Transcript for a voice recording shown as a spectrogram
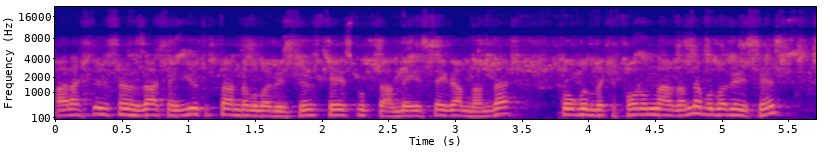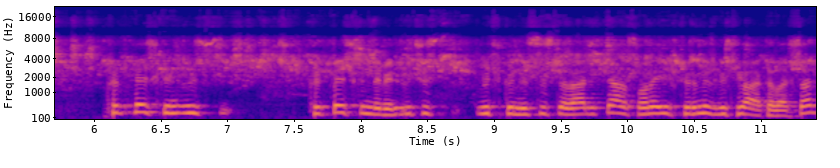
Araştırırsanız zaten YouTube'dan da bulabilirsiniz. Facebook'tan da, Instagram'dan da, Google'daki forumlardan da bulabilirsiniz. 45 gün üst 45 günde bir 3, 3 gün üst üste verdikten sonra ilk türümüz bitiyor arkadaşlar.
